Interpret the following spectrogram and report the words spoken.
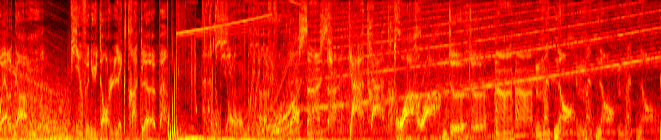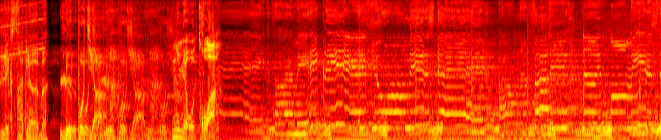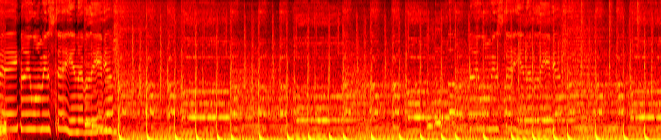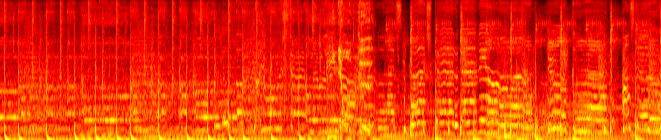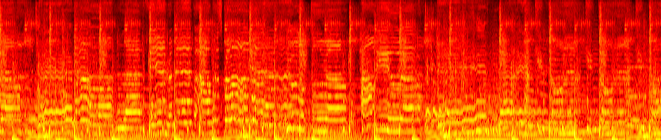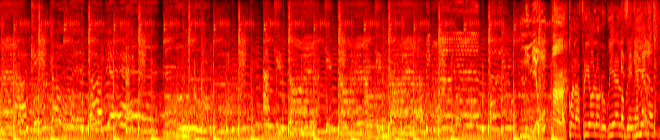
Welcome. Bienvenue dans l'Extra Club. Attention, préparez-vous dans 5, 4, 3, 2, 1. Maintenant, maintenant, maintenant. L'Extra Club, le podium. Le podium. Numéro 3. you, never leave you. enséñamelos.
